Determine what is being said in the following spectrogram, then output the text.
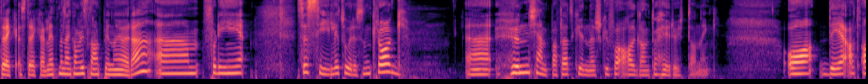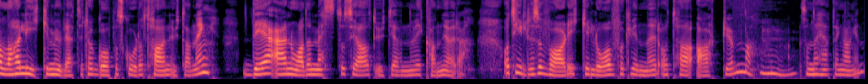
Strekker den litt, men det kan vi snart begynne å gjøre. Um, fordi Cecilie Thoresen Krogh, uh, hun kjempa for at kvinner skulle få adgang til høyere utdanning. Og det at alle har like muligheter til å gå på skole og ta en utdanning, det er noe av det mest sosialt utjevnende vi kan gjøre. Og tidligere så var det ikke lov for kvinner å ta artium, da, mm. som det het den gangen.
